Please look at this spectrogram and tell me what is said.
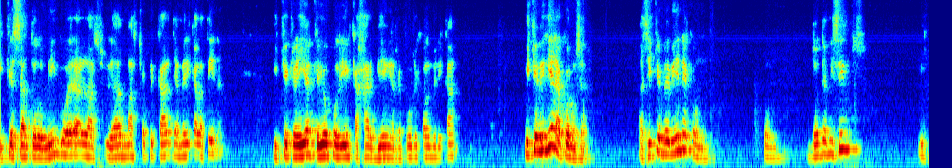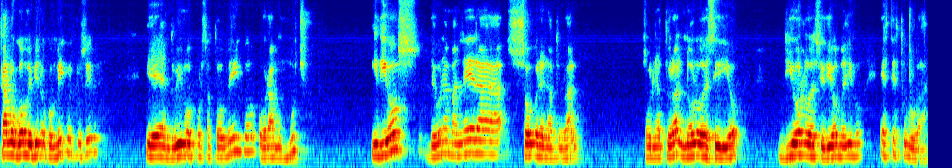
y que Santo Domingo era la ciudad más tropical de América Latina y que creían que yo podía encajar bien en República Dominicana y que viniera a conocer. Así que me vine con, con dos de mis hijos y Carlos Gómez vino conmigo inclusive y anduvimos por Santo Domingo, oramos mucho y Dios de una manera sobrenatural, sobrenatural no lo decidió, Dios lo decidió, me dijo, este es tu lugar.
